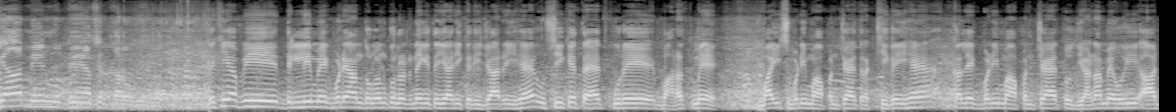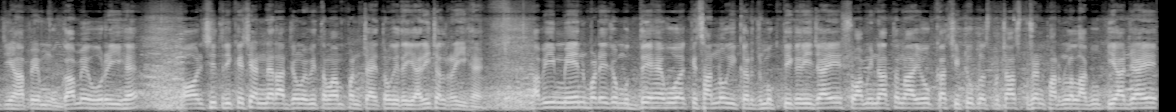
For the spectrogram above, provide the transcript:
क्या मेन मुद्दे हैं सरकारों के देखिए अभी दिल्ली में एक बड़े आंदोलन को लड़ने की तैयारी करी जा रही है। उसी के तहत पूरे भारत में 22 बड़ी महापंचायत रखी गई है। कल एक बड़ी महापंचायत लुधियाना में हुई आज यहाँ पे मोगा में हो रही है। और इसी तरीके से अन्य राज्यों में भी तमाम पंचायतों की तैयारी चल रही है। अभी मेन बड़े जो मुद्दे हैं वो है किसानों की कर्ज मुक्ति करी जाए स्वामीनाथन आयोग का सी टू प्लस पचास परसेंट फार्मूला लागू किया जाए।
